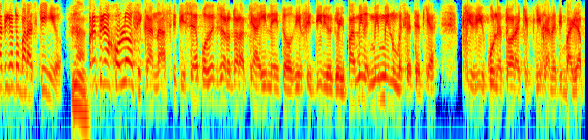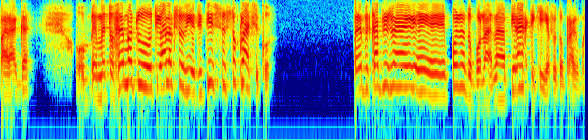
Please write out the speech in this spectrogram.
κάτι για το παρασκήνιο. Ναι. Πρέπει να χολώθηκαν αυτοί της ΕΠΟ, δεν ξέρω τώρα ποια είναι το διευθυντήριο κλπ. Μην, μην μείνουμε σε τέτοια. Ποιοι διοικούν τώρα και ποιοι είχαν την παλιά παράγκα. Ο- ε, Με το θέμα του ότι άλλαξε ο διαιτητής στο κλασικό. Πρέπει κάποιος να, ε, πώς να το πω, να, να πειράχτηκε για αυτό το πράγμα.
